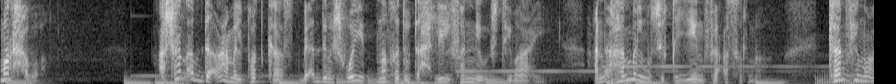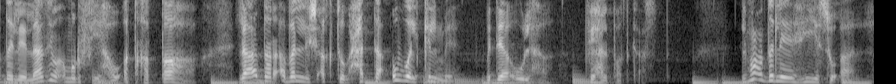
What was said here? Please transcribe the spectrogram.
مرحبا. عشان أبدأ أعمل بودكاست بقدم شوية نقد وتحليل فني واجتماعي عن أهم الموسيقيين في عصرنا. كان في معضلة لازم أمر فيها وأتخطاها لأقدر أبلش أكتب حتى أول كلمة بدي أقولها في هالبودكاست. المعضلة هي سؤال.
